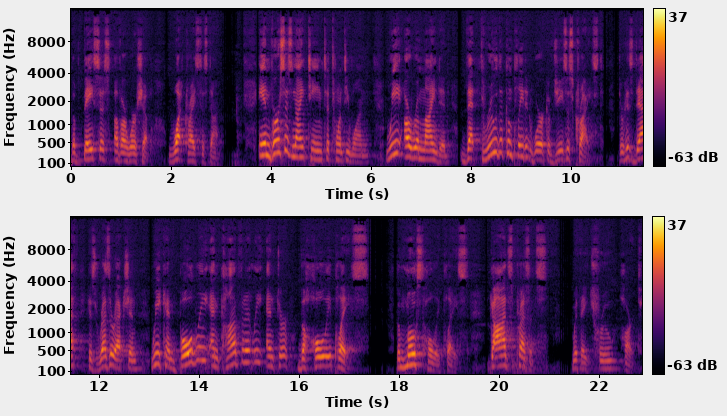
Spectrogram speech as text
the basis of our worship, what Christ has done. In verses 19 to 21, we are reminded that through the completed work of Jesus Christ, through his death, his resurrection, we can boldly and confidently enter the holy place, the most holy place, God's presence with a true heart.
